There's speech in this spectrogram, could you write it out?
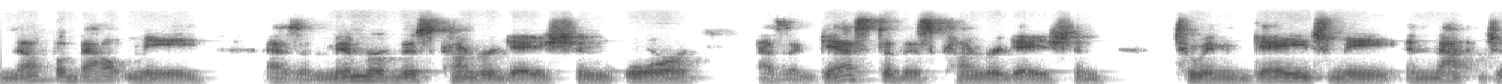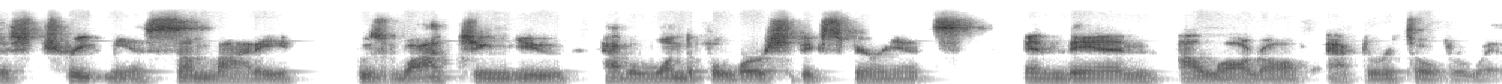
enough about me as a member of this congregation or as a guest of this congregation to engage me and not just treat me as somebody who's watching you have a wonderful worship experience and then I log off after it's over with.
